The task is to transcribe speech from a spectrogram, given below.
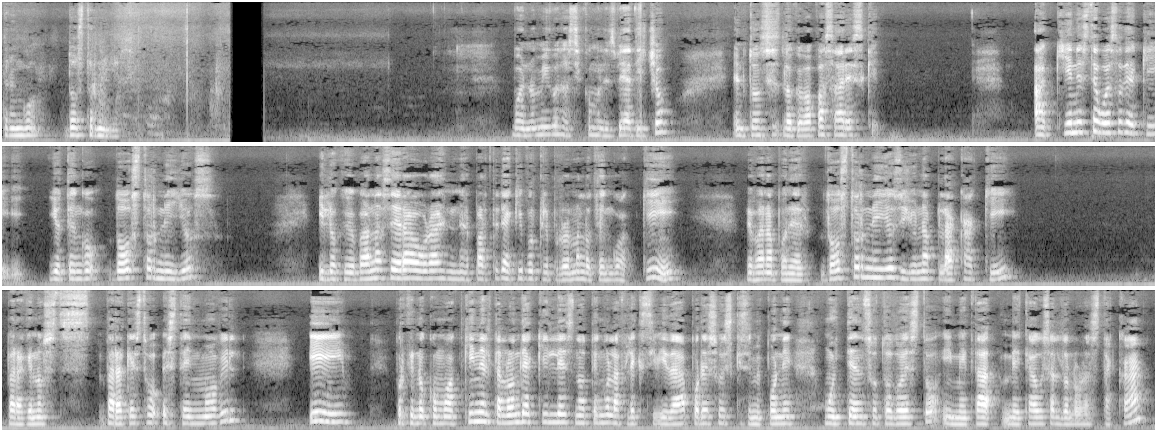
tengo dos tornillos. Bueno amigos, así como les había dicho, entonces lo que va a pasar es que aquí en este hueso de aquí yo tengo dos tornillos y lo que van a hacer ahora en la parte de aquí, porque el problema lo tengo aquí, me van a poner dos tornillos y una placa aquí para que, nos, para que esto esté inmóvil y porque no como aquí en el talón de Aquiles no tengo la flexibilidad, por eso es que se me pone muy tenso todo esto y me, me causa el dolor hasta acá.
